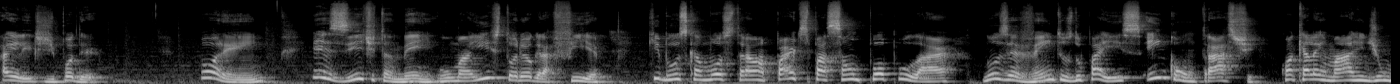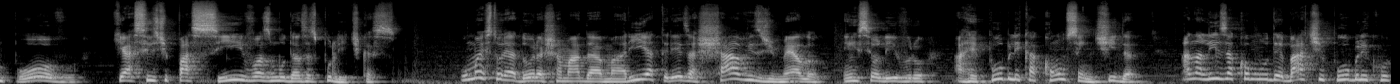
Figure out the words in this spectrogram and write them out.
a elite de poder. Porém, existe também uma historiografia que busca mostrar uma participação popular nos eventos do país, em contraste com aquela imagem de um povo que assiste passivo às mudanças políticas. Uma historiadora chamada Maria Teresa Chaves de Mello, em seu livro A República Consentida, analisa como o debate público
